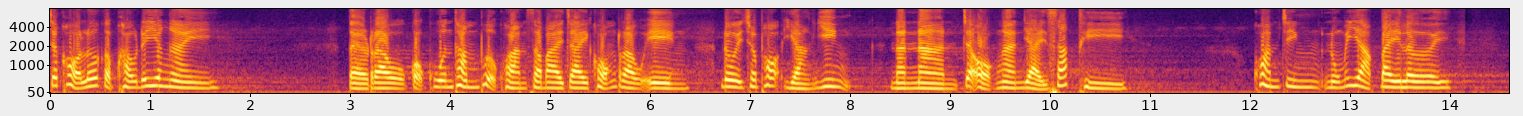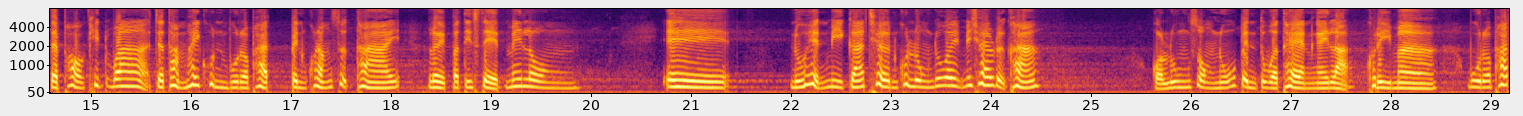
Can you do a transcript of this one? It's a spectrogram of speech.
จะขอเลิกกับเขาได้ยังไง แต่เราก็ควรทำเพื่อความสบายใจของเราเอง โดยเฉพาะอย่างยิ่ง นานๆจะออกงานใหญ่สักที ความจริงหนูไม่อยากไปเลย แต่พอคิดว่าจะทำให้คุณบุรพัฒเป็นครั้งสุดท้าย เลยปฏิเสธไม่ลง เอ หนูเห็นมีการเชิญคุณลุงด้วยไม่ใช่หรือคะ ก็ลุงส่งหนูเป็นตัวแทนไงล่ะ ครีมา บุรพัฒ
